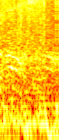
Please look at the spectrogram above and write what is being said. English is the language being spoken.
the house.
